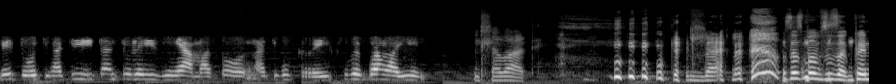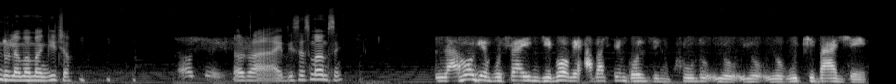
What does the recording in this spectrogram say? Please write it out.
ledodi ngathi itantule izinyama so ngathi ku-grey kusuke kubangwa yini? Ihlabathi ngadlala usesimamsi uza kuphendula mama ngitsho? Okay. Alright isesimamsi labo-ke busayi ngibo-ke abasengozini khulu yo- yo- yokuthi badle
